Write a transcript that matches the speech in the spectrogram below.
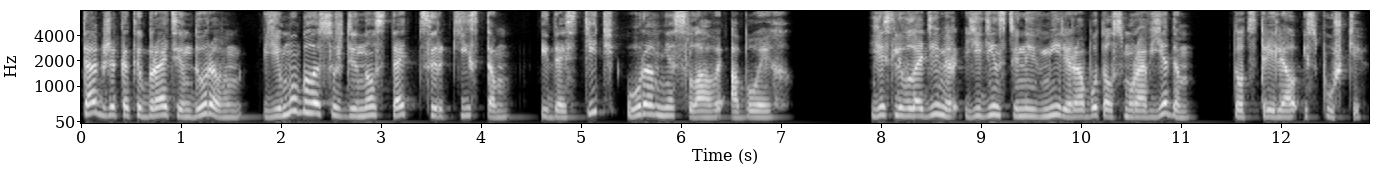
Так же, как и братьям Дуровым, ему было суждено стать циркистом и достичь уровня славы обоих. Если Владимир, единственный в мире, работал с муравьедом, тот стрелял из пушки,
